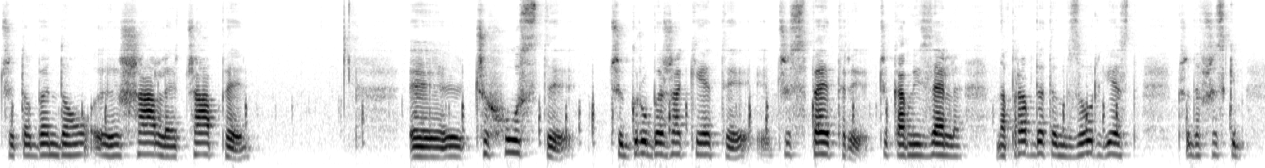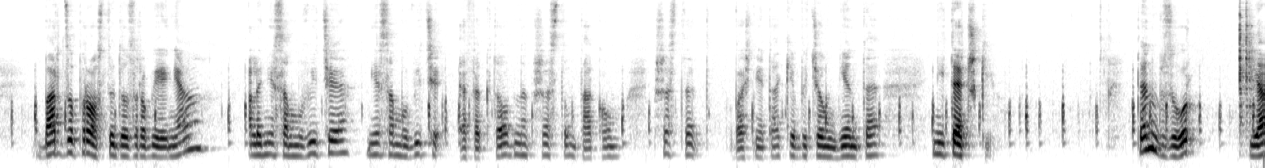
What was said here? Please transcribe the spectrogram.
Czy to będą y, szale, czapy, y, czy chusty, czy grube żakiety, czy swetry, czy kamizele. Naprawdę ten wzór jest przede wszystkim bardzo prosty do zrobienia, ale niesamowicie, niesamowicie efektowny przez tą taką, przez te właśnie takie wyciągnięte niteczki. Ten wzór ja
